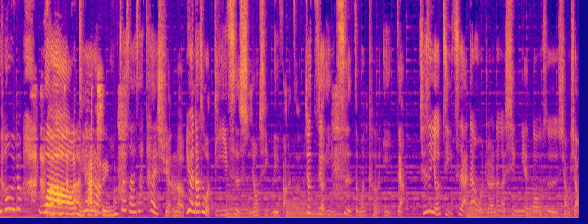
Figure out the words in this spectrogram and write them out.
然后就 哇，当下会很开心，这实在是太悬了。因为那是我第一次使用吸引力法则，就只有一次，怎么可以这样？其实有几次啊，但我觉得那个信念都是小小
